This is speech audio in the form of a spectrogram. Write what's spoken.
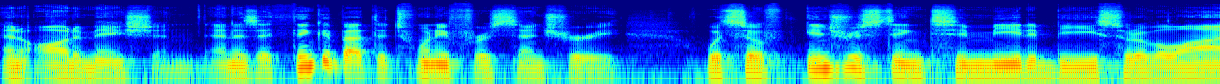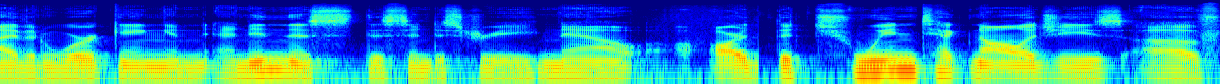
and automation. And as I think about the 21st century, what's so interesting to me to be sort of alive and working and, and in this, this industry now are the twin technologies of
